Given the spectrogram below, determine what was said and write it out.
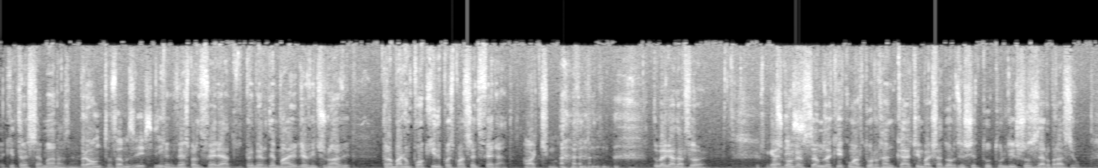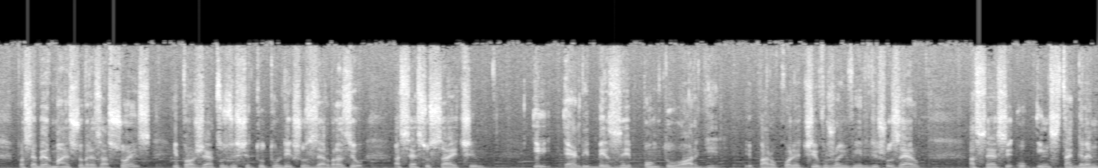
daqui três semanas, né? Pronto, vamos ver sim. Que é véspera do feriado, primeiro de maio, dia 29, trabalha um pouquinho, depois pode ser de feriado. Ótimo. Muito obrigado, Arthur. Nós conversamos aqui com Arthur Rancati, embaixador do Instituto Lixo Zero Brasil. Para saber mais sobre as ações e projetos do Instituto Lixo Zero Brasil, acesse o site ilbz.org. E para o coletivo Joinville Lixo Zero, acesse o Instagram,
